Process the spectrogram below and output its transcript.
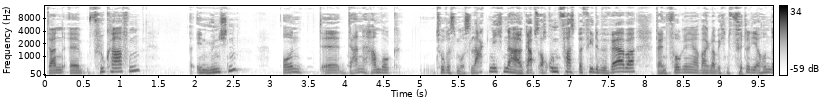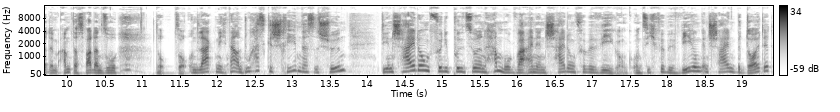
dann äh, Flughafen in München und äh, dann Hamburg Tourismus. Lag nicht nahe. Gab es auch unfassbar viele Bewerber. Dein Vorgänger war, glaube ich, ein Vierteljahrhundert im Amt. Das war dann so, so, so und lag nicht nahe. Und du hast geschrieben, das ist schön, die Entscheidung für die Position in Hamburg war eine Entscheidung für Bewegung. Und sich für Bewegung entscheiden bedeutet,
